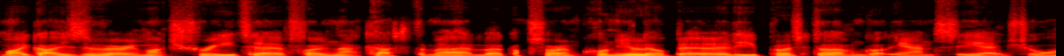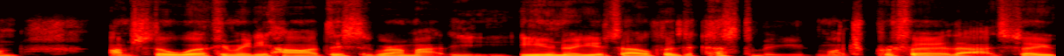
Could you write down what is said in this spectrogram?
my guys are very much free to phone that customer. Look, I'm sorry, I'm calling you a little bit early, but I still haven't got the answer yet, Sean. I'm still working really hard. This is where I'm at. You know yourself as a customer, you'd much prefer that. So,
